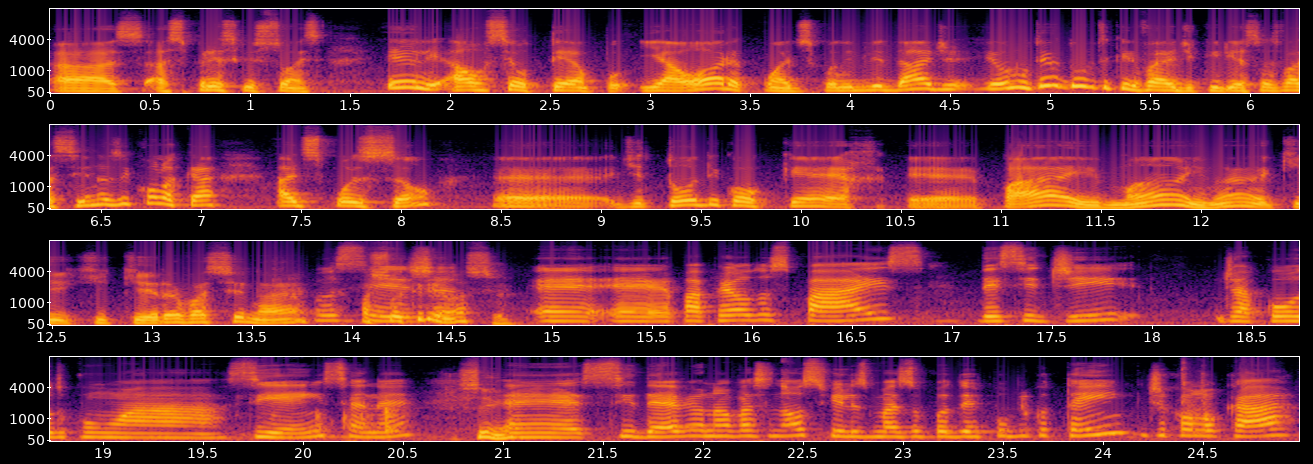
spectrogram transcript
as, as prescrições ele, ao seu tempo e a hora com a disponibilidade, eu não tenho dúvida que ele vai adquirir essas vacinas e colocar à disposição é, de todo e qualquer é, pai, mãe né, que, que, queira vacinar a sua criança. É, é papel dos pais decidir de acordo com a ciência, né? É, se deve ou não vacinar os filhos, mas o poder público tem de colocar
